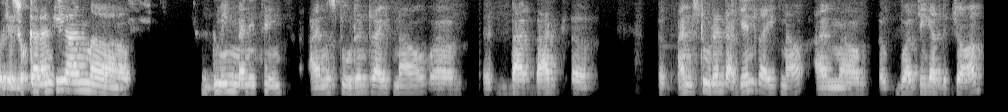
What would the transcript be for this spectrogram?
Okay, so currently I'm uh, doing many things. I'm a student right now. Uh, back back. Uh, I'm student again right now. I'm uh, working at the job,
